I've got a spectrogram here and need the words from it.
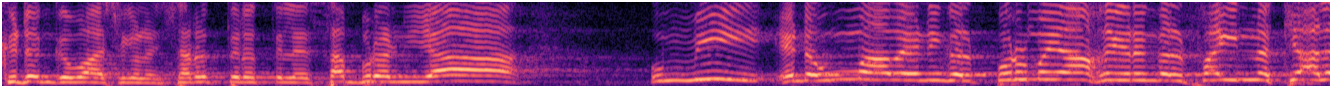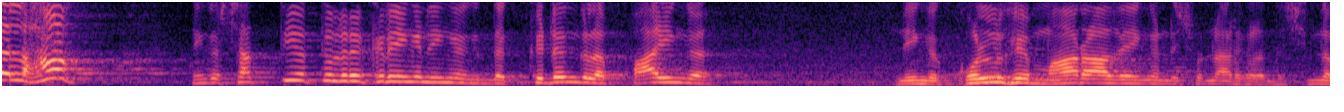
கிடங்கு வாசிகளின் சரித்திரத்தில் சப்ரன் யா உம்மி என்ற உம்மாவை நீங்கள் பொறுமையாக இருங்கள். ஃபைன்ன ஹக். நீங்கள் சத்தியத்தில் இருக்கிறீங்க நீங்கள் இந்த கிடங்களை பாயுங்க. நீங்கள் கொள்கை மாறாதேங்கன்னு சொன்னார்கள். அந்த சின்ன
